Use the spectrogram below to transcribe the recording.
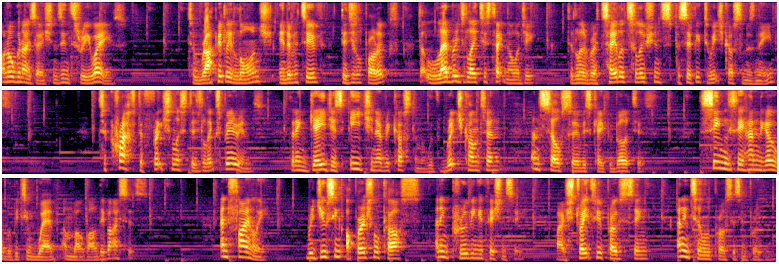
on organisations in three ways. To rapidly launch innovative digital products that leverage latest technology to deliver a tailored solution specific to each customer's needs. To craft a frictionless digital experience that engages each and every customer with rich content and self-service capabilities, seamlessly handing over between web and mobile devices. And finally, reducing operational costs and improving efficiency by straight-through processing and internal process improvements.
